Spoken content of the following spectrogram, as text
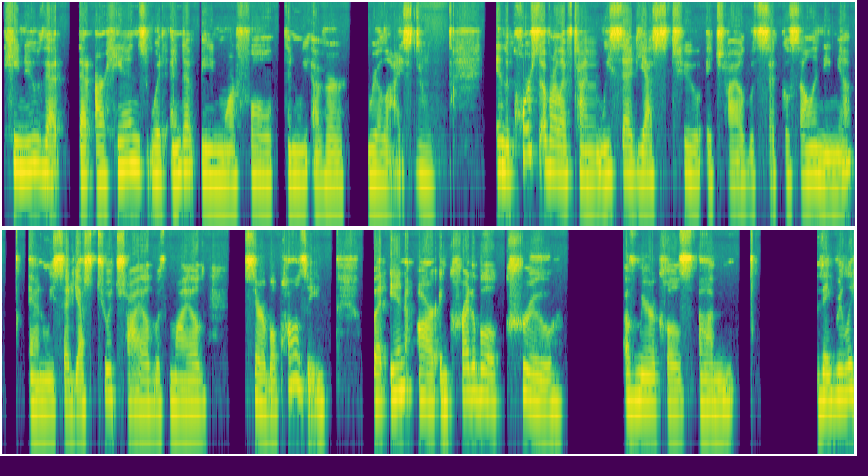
he knew that that our hands would end up being more full than we ever realized. Mm. In the course of our lifetime, we said yes to a child with sickle cell anemia and we said yes to a child with mild cerebral palsy. But in our incredible crew of miracles, um, they really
